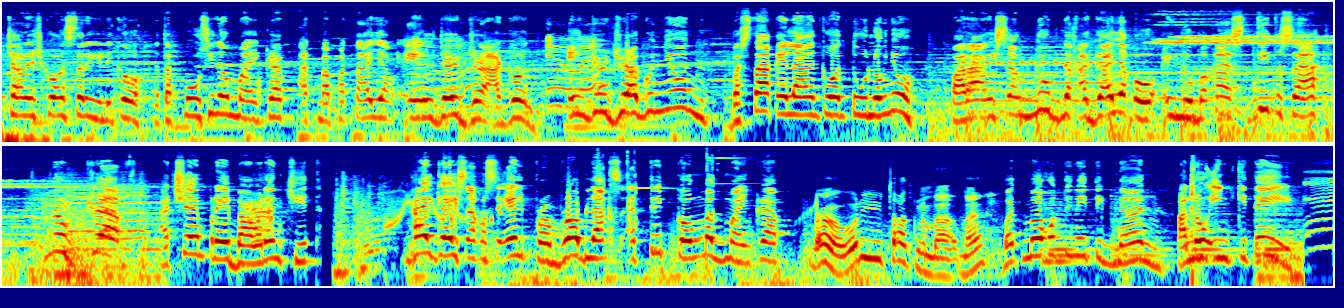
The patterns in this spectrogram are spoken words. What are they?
challenge ko ang sarili ko na tapusin ang Minecraft at mapatay ang Elder Dragon. Elder Dragon yun! Basta kailangan ko ang tulong nyo para ang isang noob na kagaya ko ay lumakas dito sa Noobcraft! At syempre, bawal ang cheat. Hi guys! Ako si El from Roblox at trip kong mag-Minecraft. Bro, what are you talking about, man? Ba't mo ako tinitignan? Paluin kita eh!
